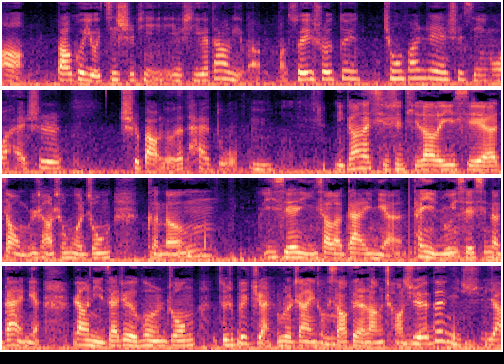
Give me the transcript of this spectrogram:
嗯，包括有机食品也是一个道理的。所以说，对生活方式这件事情，我还是持保留的态度。嗯，你刚才其实提到了一些在我们日常生活中可能。一些营销的概念，它引入一些新的概念，让你在这个过程中就是被卷入了这样一种消费的浪潮里。觉得你需要？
